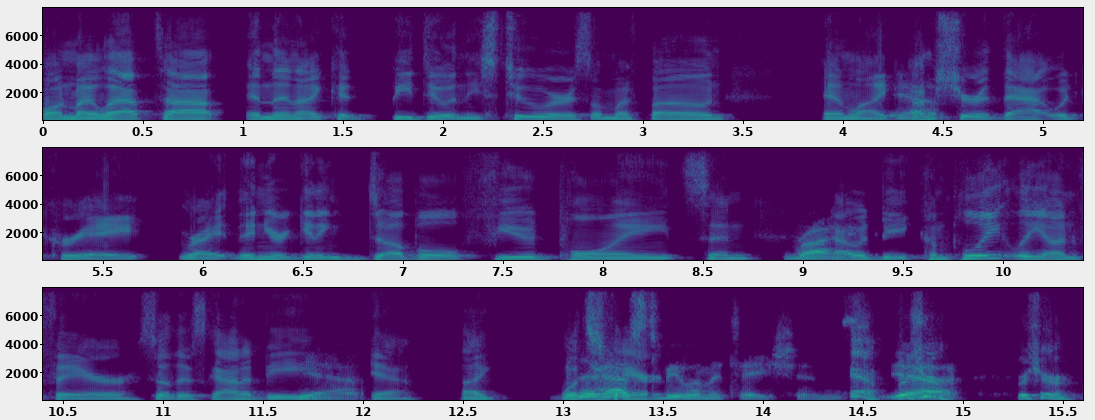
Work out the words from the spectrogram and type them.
on my laptop and then i could be doing these tours on my phone and like yeah. i'm sure that would create right? Then you're getting double feud points and right. that would be completely unfair. So there's got to be yeah. yeah like what's there has fair? to be limitations. Yeah for yeah. sure, for sure.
